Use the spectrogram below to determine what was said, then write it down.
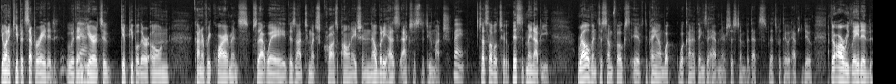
You want to keep it separated within Yeah. here to give people their own kind of requirements, so that way there's not too much cross pollination and nobody has access to too much. Right. So that's level two. This may not be relevant to some folks if depending on what, what kind of things they have in their system, but that's that's what they would have to do. There are related,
